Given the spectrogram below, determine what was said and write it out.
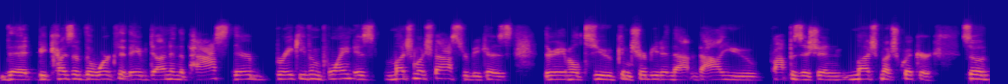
that because of the work that they've done in the past, their break even point is much, much faster because they're able to contribute in that value proposition much, much quicker. So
